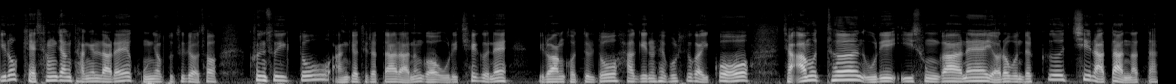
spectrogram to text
이렇게 상장 당일날에 공략도 드려서 큰 수익도 안겨드렸다라는 거 우리 최근에 이러한 것들도 확인을 해볼 수가 있고. 자 아무튼 우리 이 순간에 여러분들 끝이 났다 안 났다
